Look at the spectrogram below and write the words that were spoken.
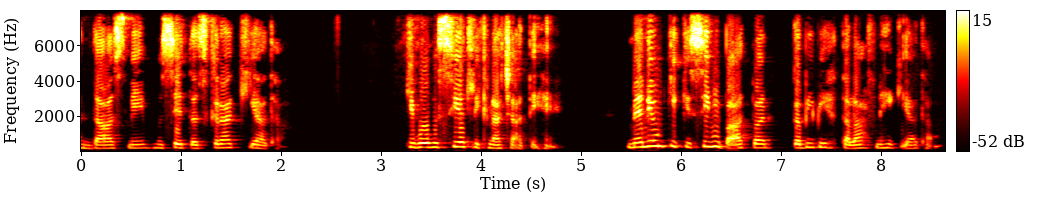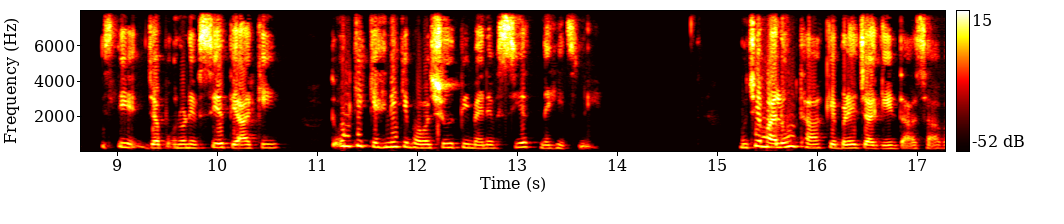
انداز میں مجھ سے تذکرہ کیا تھا کہ وہ وصیت لکھنا چاہتے ہیں۔ میں نے ان کی کسی بھی بات پر کبھی بھی اختلاف نہیں کیا تھا۔ اس لیے جب انہوں نے وصیت تیار کی تو ان کے کہنے کے باوجود بھی میں نے وصیت نہیں سنی۔ مجھے معلوم تھا کہ بڑے جاگیردار صاحب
